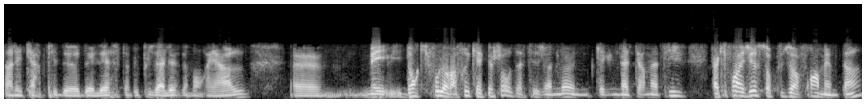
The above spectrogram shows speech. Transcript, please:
dans les quartiers de, l'Est, un peu plus à l'Est de Montréal. Euh, mais donc, il faut leur offrir quelque chose à ces jeunes-là, une, une alternative. Fait qu'il faut agir sur plusieurs fronts en même temps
